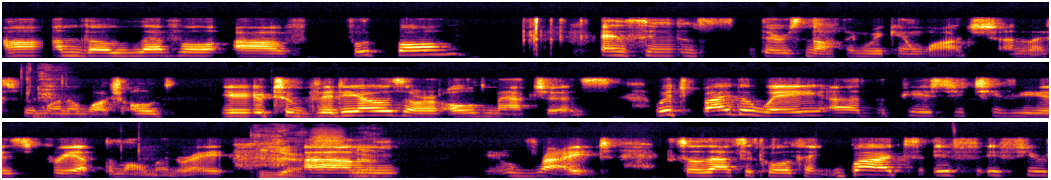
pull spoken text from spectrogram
on the level of football, and since there's nothing we can watch unless we want to watch old YouTube videos or old matches, which by the way, uh, the PSG TV is free at the moment, right? Yes. Um, Right. So that's a cool thing. But if, if you're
